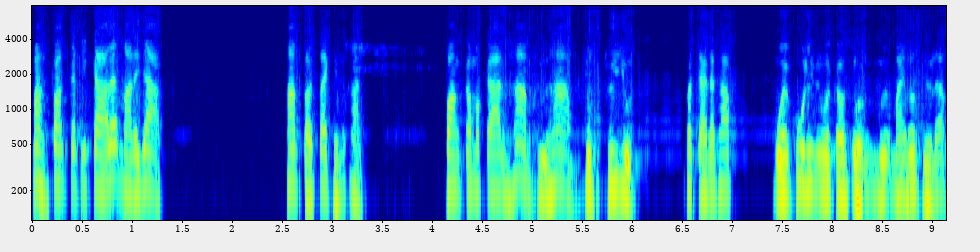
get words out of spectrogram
มาฟังกติกาและมารยาทห้ามต่อยใต้เข็มขัด ฟังกรรมการห้ามคือห้าม หยุดคือหยุดเข้าใจนะครับ มวยคู่นี้เป็นมวยเกาสวนมือไม้ต้องถือแล้ว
